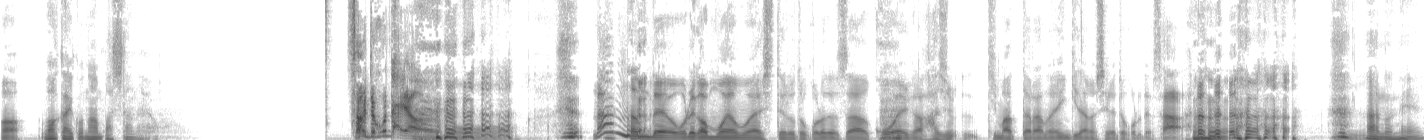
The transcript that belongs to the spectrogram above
あ若い子ナンパしたのよそういうとこだよ。もう。なんなんだよ、俺がモヤモヤしてるところでさ、公演が始め決まったらあの延期だのしてるところでさ。う んあのね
